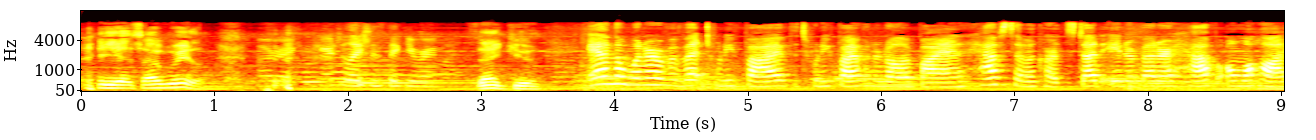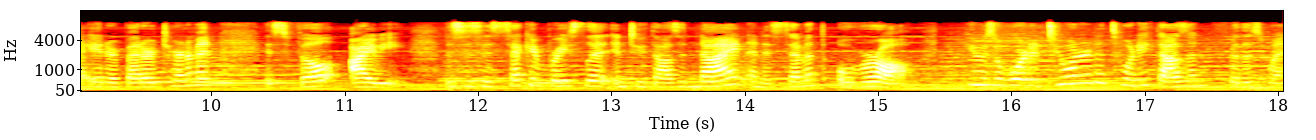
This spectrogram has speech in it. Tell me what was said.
yes, I will. All right. Congratulations. Thank you very much. Thank you. And the winner of event 25, the $2,500 buy-in, half 7-card stud 8 or better, half Omaha 8 or better tournament is Phil Ivey. This is his second bracelet in 2009 and his seventh overall. He was awarded 220,000 for this win.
